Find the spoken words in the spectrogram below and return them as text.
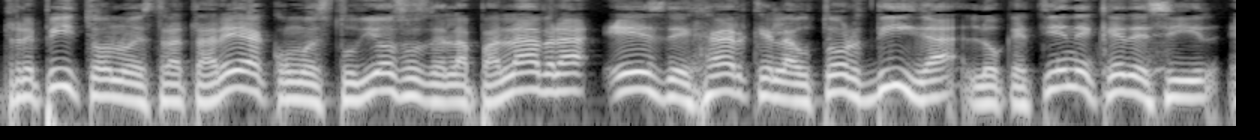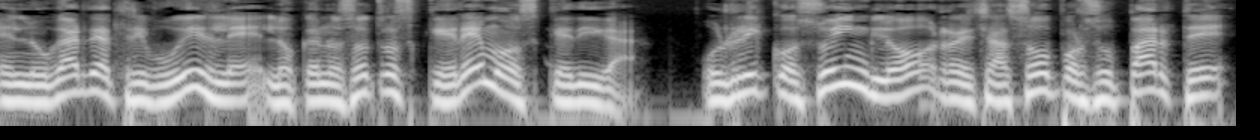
Repito, nuestra tarea como estudiosos de la palabra es dejar que el autor diga lo que tiene que decir en lugar de atribuirle lo que nosotros queremos que diga. Ulrico Zwinglo rechazó por su parte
